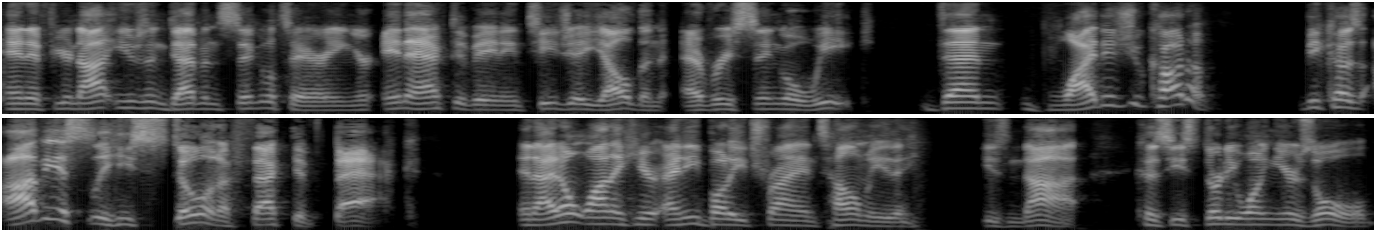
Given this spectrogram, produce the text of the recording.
And if you're not using Devin Singletary and you're inactivating TJ Yeldon every single week, then why did you cut him? Because obviously he's still an effective back. And I don't want to hear anybody try and tell me that he's not because he's 31 years old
